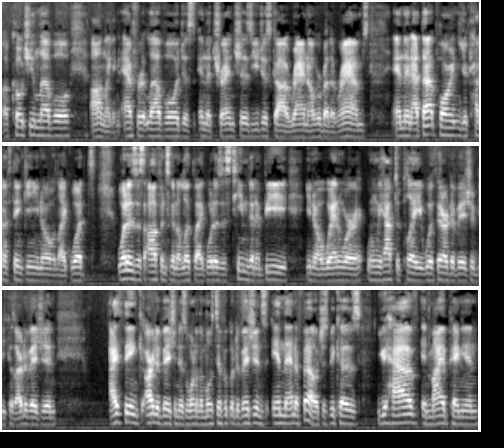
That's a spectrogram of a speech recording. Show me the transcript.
a coaching level, on like an effort level, just in the trenches. You just got ran over by the Rams, and then at that point, you're kind of thinking, you know, like what what is this offense going to look like? What is this team going to be? You know, when we're when we have to play within our division because our division. I think our division is one of the most difficult divisions in the NFL just because you have, in my opinion,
